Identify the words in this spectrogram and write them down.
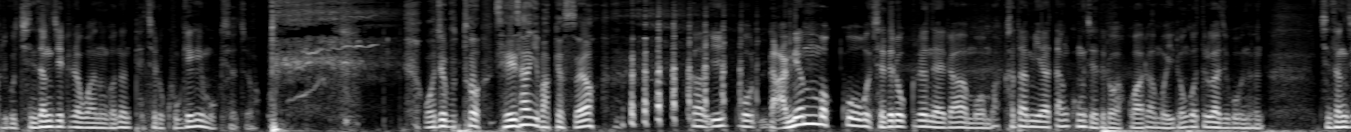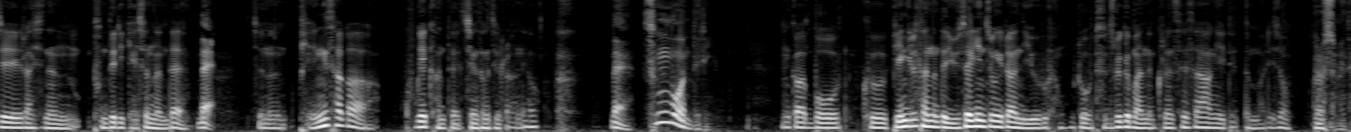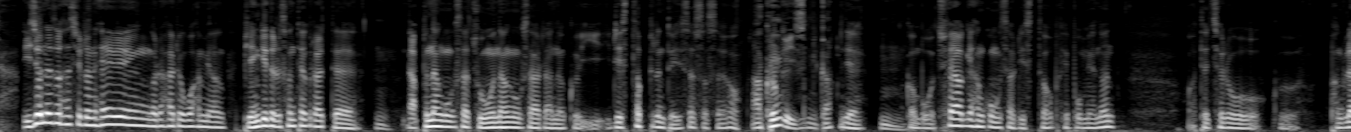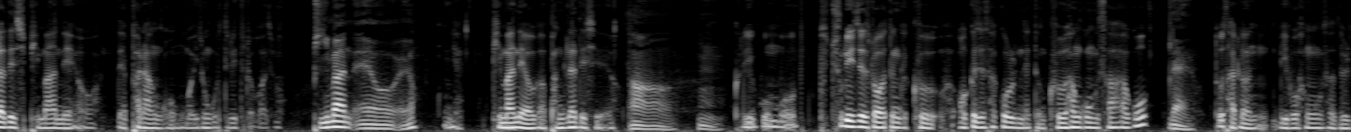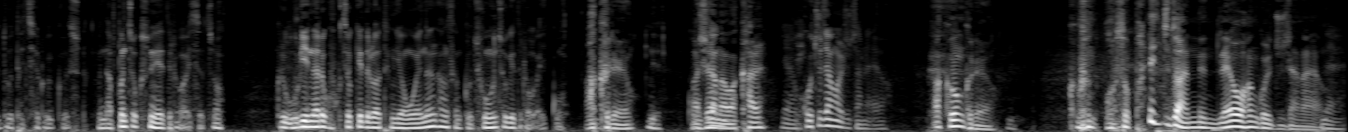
그리고 진상질이라고 하는 거는 대체로 고객의 몫이었죠. 어제부터 세상이 바뀌었어요. 그러니까 이 뭐 라면 먹고 제대로 끓여내라, 뭐 마카다미아 땅콩 제대로 갖고 와라, 뭐 이런 것들 가지고는 진상질 하시는 분들이 계셨는데, 네. 저는 비행사가 고객한테 진상질을 하네요. 네, 승무원들이. 그러니까 뭐 그 비행기를 탔는데 유색인종이라는 이유로 두드리게 맞는 그런 세상이 됐단 말이죠. 그렇습니다. 이전에도 사실은 해외여행을 하려고 하면 비행기들을 선택을 할때 음. 나쁜 항공사, 좋은 항공사라는 그 이- list up들은 돼 있었었어요. 아 그런 게 있습니까? 네. 음. 그러니까 뭐 최악의 항공사 list up 해 보면은 어, 대체로 그 방글라데시 비만에어, 네팔 항공 뭐 이런 곳들이 들어가죠. 비만 에어예요? 예. 비만 에어가 방글라데시예요. 아, 음. 그리고 뭐 부출이 이제 들어갔던 게 그 엊그제 사고를 냈던 그 항공사하고 네. 또 다른 미국 항공사들도 대체로 그, 수- 그 나쁜 쪽 순위에 들어가 있었죠. 음. 그리고 우리나라 국적기들 같은 경우에는 항상 그 좋은 쪽에 들어가 있고. 아 그래요? 네. 아시아나와 칼? 예, 고추장을 주잖아요. 아 그건 그래요. 그건 어서 팔지도 않는 rare한 걸 주잖아요. 네.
